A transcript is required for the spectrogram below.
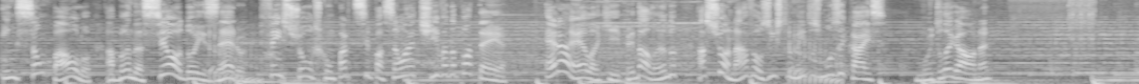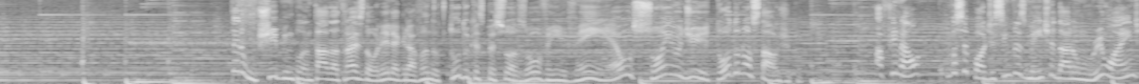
Em São Paulo, a banda CO2 Zero fez shows com participação ativa da plateia. Era ela que, pedalando, acionava os instrumentos musicais. Muito legal, né? Ter um chip implantado atrás da orelha gravando tudo que as pessoas ouvem e veem é o sonho de todo nostálgico. Afinal, você pode simplesmente dar um rewind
